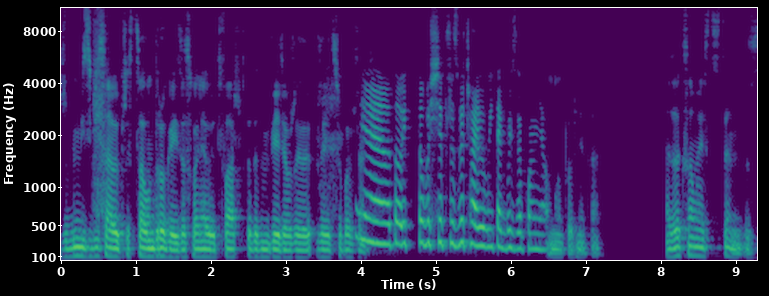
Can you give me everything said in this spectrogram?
Żeby mi zwisały przez całą drogę i zasłaniały twarz, wtedy bym wiedział, że, że je trzeba wziąć. Nie, to, to byś się przyzwyczaił i tak byś zapomniał. No pewnie tak. Ale tak samo jest z tym, z,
